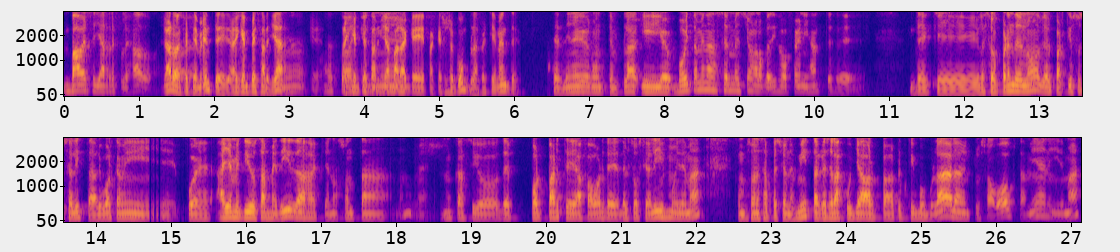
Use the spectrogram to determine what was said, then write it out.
va a verse ya reflejado. Claro, efectivamente, hay que empezar ya. Eh, hay que empezar ya para que, para que eso se cumpla, efectivamente. Se tiene que contemplar. Y voy también a hacer mención a lo que dijo Fénix antes de, de que le sorprende ¿no? que el Partido Socialista, al igual que a mí, eh, pues haya metido esas medidas que no son tan, bueno, nunca han sido de, por parte a favor del socialismo y demás, como son esas pensiones mixtas que se le ha escuchado al, Partido Popular, incluso a Vox también y demás.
